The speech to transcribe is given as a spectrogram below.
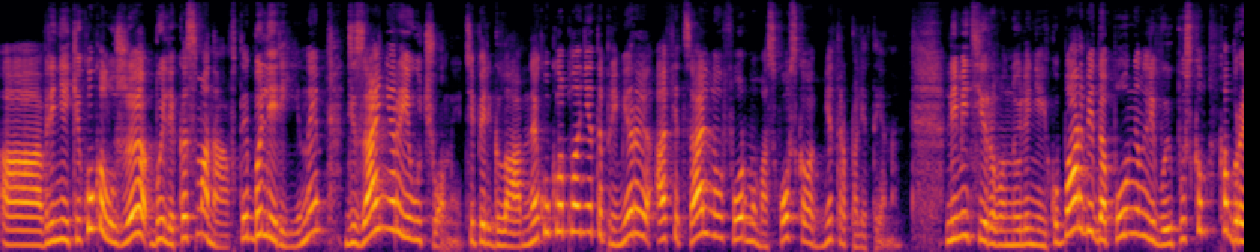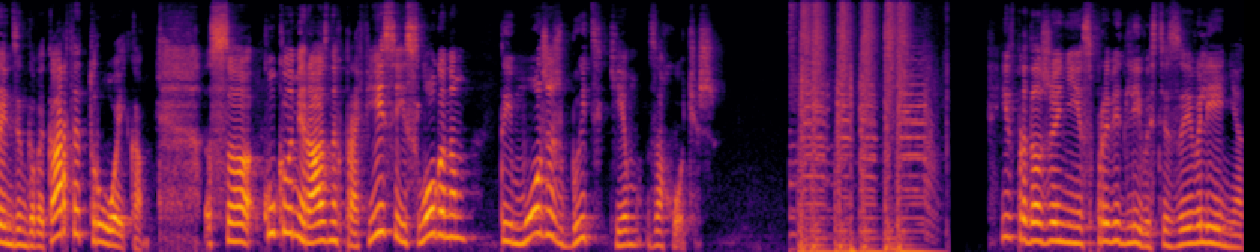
А, в линейке кукол уже были космонавты, балерины, дизайнеры и ученые. Теперь главная кукла планеты примеры официальную форму московского метрополитена. Лимитированную линейку Барби дополнили выпуском кабрендинговой карты «Тройка» с куклами разных профессий и слоганом «Ты можешь быть кем захочешь». И в продолжении справедливости заявления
